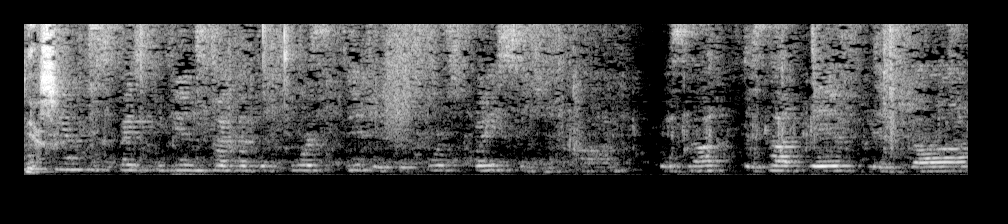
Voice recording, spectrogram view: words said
Yes. The empty space begins like at the fourth digit, the fourth space in um, it's not it's not if, it's the,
